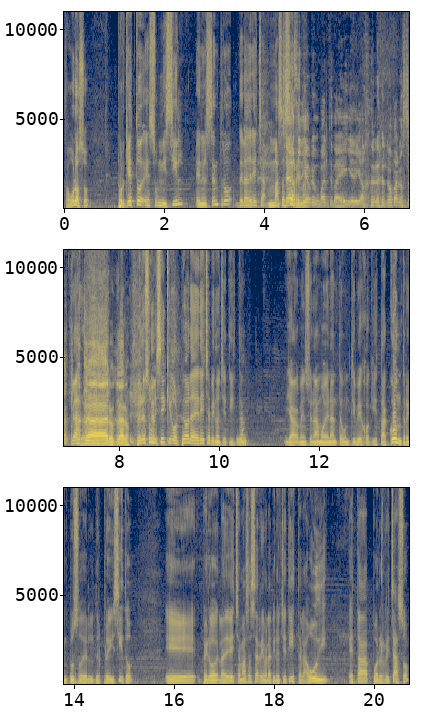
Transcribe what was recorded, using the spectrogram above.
fabuloso, porque esto es un misil en el centro de la derecha más O sea, acérrima. sería preocupante para ella, digamos, no para nosotros. Claro. Claro, claro. Pero es un misil que ha golpeado a la derecha pinochetista. Ya mencionábamos delante un tipejo que está contra incluso del, del plebiscito. eh, pero la derecha más acérrima, la pinochetista, la UDI, está por el rechazo.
